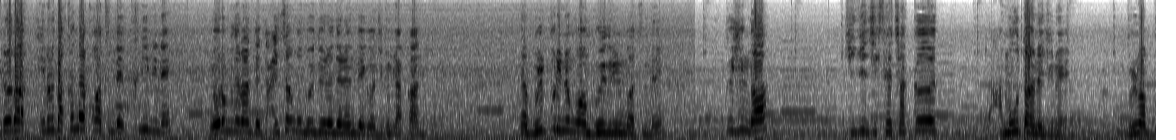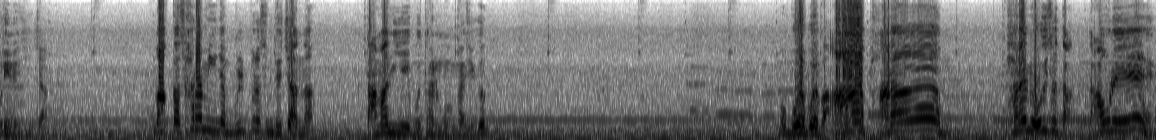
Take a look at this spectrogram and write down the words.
이러다 이러다 끝날 것 같은데 큰일이네. 여러분들한테 나이스한 거 보여드려야 되는데 이거 지금 약간 그냥 물 뿌리는 거만 보여드리는 것 같은데 끝인가? 기계식 세차 끝 아무것도 안 해주네 물만 뿌리네 진짜 그럼 아까 사람이 그냥 물 뿌렸으면 되지 않나? 나만 이해 못하는 건가 지금? 어 뭐야 뭐야 뭐야. 아 바람 바람이 어디서 나, 나오네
